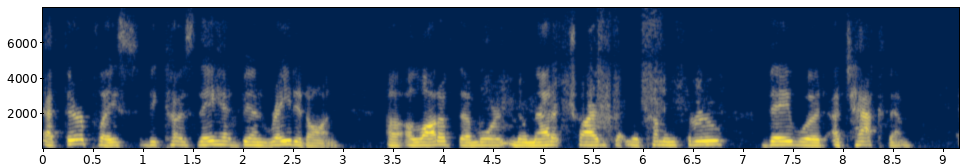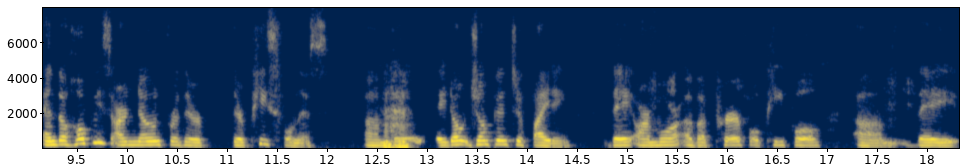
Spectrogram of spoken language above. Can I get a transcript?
at their place because they had been raided on. Uh, a lot of the more nomadic tribes that were coming through, they would attack them, and the Hopis are known for their their peacefulness. Um, Mhm. they, they don't jump into fighting. They are more of a prayerful people. Um, they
